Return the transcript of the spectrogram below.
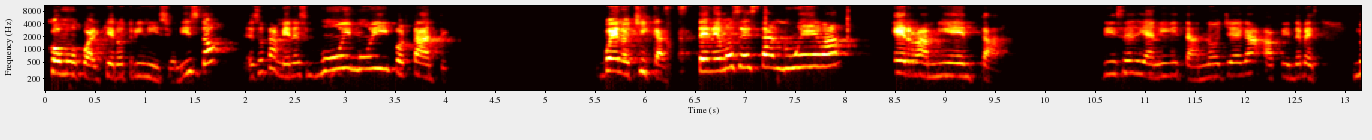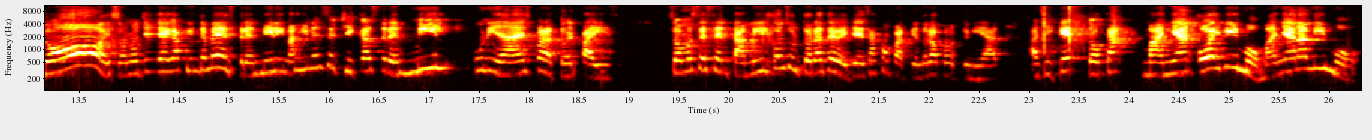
como cualquier otro inicio. ¿Listo? Eso también es muy, muy importante. Bueno, chicas, tenemos esta nueva herramienta dice Dianita, no llega a fin de mes. No, eso no llega a fin de mes. 3.000, imagínense chicas, 3.000 unidades para todo el país. Somos 60.000 consultoras de belleza compartiendo la oportunidad. Así que toca mañana, hoy mismo, mañana mismo.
